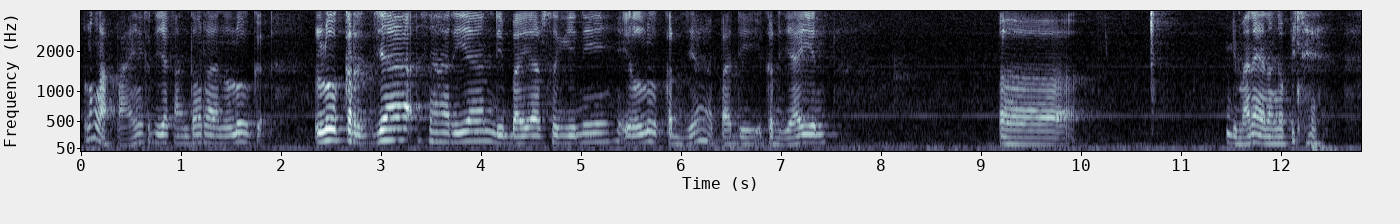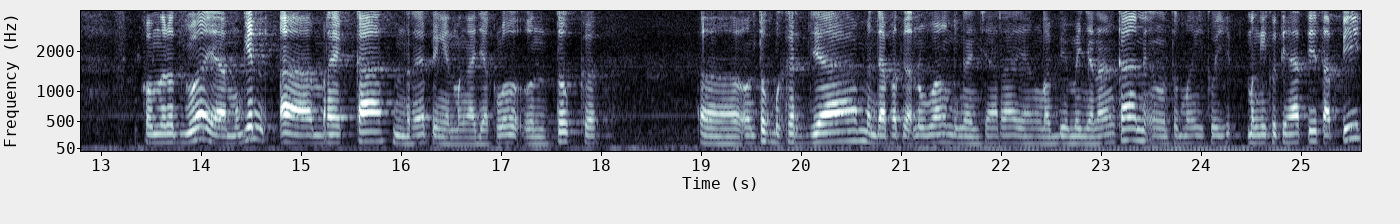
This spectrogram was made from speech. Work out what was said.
lu ngapain kerja kantoran? Lu lu kerja seharian dibayar segini ya lu kerja apa dikerjain uh, gimana ya nanggepinnya kalau menurut gue ya mungkin uh, mereka sebenarnya pengen mengajak lo untuk ke uh, untuk bekerja mendapatkan uang dengan cara yang lebih menyenangkan yang untuk mengikuti mengikuti hati tapi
